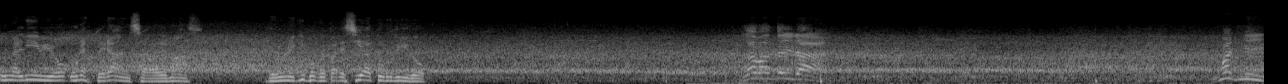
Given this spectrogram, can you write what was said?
un alivio, una esperanza además de un equipo que parecía aturdido. La bandera. Magni.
